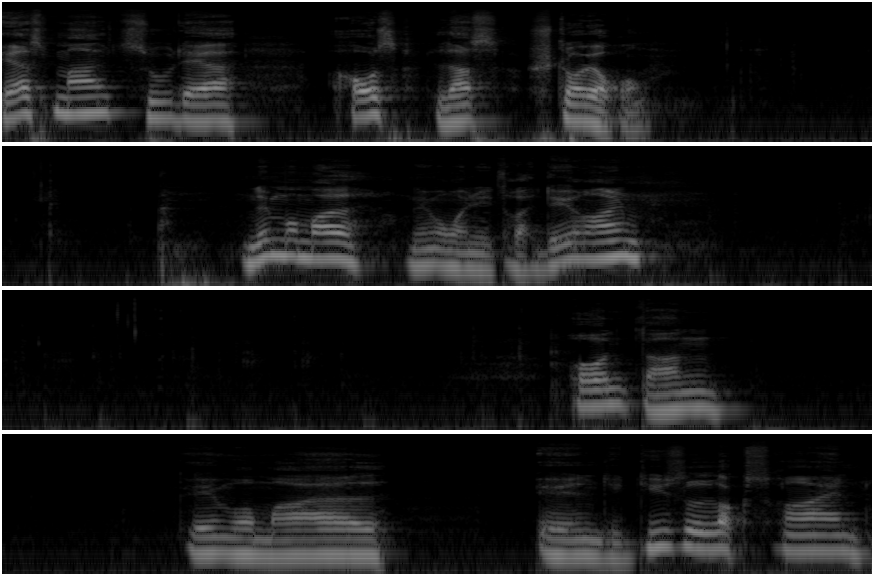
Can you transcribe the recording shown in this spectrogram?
erstmal zu der Auslasssteuerung. Nehmen wir mal, nehmen wir mal die 3D rein. Und dann gehen wir mal in die Dieselloks rein.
